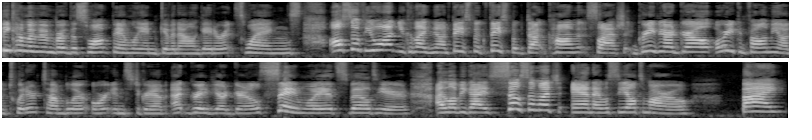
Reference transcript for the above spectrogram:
become a member of the Swamp family, and give an alligator its swangs. Also, if you want, you can like me on Facebook, facebook.com slash graveyardgirl, or you can follow me on Twitter, Tumblr, or Instagram at graveyardgirl, same way it's spelled here. I love you guys so, so much, and I will see y'all tomorrow. Bye!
